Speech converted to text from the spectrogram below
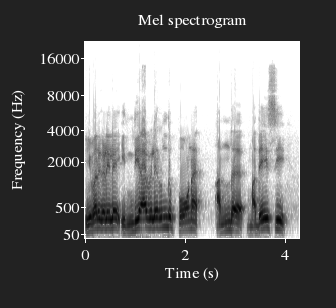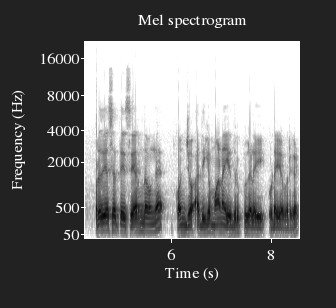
இவர்களிலே இந்தியாவிலிருந்து போன அந்த மதேசி பிரதேசத்தை சேர்ந்தவங்க கொஞ்சம் அதிகமான எதிர்ப்புகளை உடையவர்கள்.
